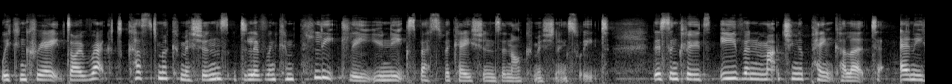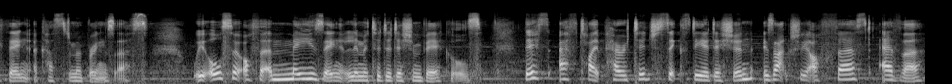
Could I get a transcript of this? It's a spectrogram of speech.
We can create direct customer commissions, delivering completely unique specifications in our commissioning suite. This includes even matching a paint colour to anything a customer brings us. We also offer amazing limited edition vehicles. This F-Type Heritage 60 edition is actually our first ever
